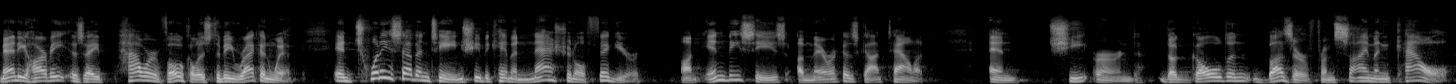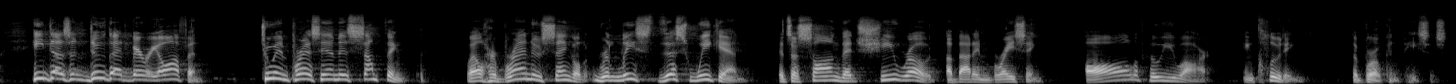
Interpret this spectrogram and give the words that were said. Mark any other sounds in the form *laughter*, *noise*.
Mandy Harvey is a power vocalist to be reckoned with. In 2017, she became a national figure on NBC's America's Got Talent. And she earned the golden buzzer from Simon Cowell. He doesn't do that very often. To impress him is something. Well, her brand new single, released this weekend, it's a song that she wrote about embracing all of who you are, including the broken pieces.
